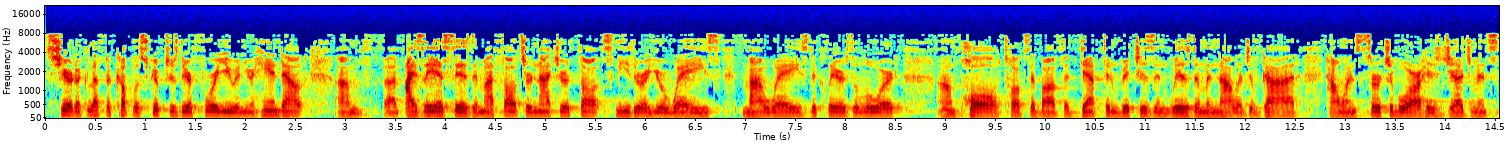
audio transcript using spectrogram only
shared, left a couple of scriptures there for you in your handout. Um, uh, Isaiah says that my thoughts are not your thoughts, neither are your ways my ways, declares the Lord. Um, Paul talks about the depth and riches and wisdom and knowledge of God, how unsearchable are his judgments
